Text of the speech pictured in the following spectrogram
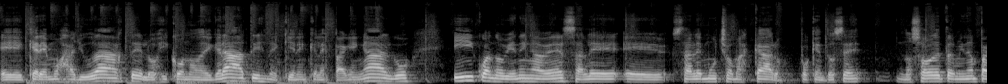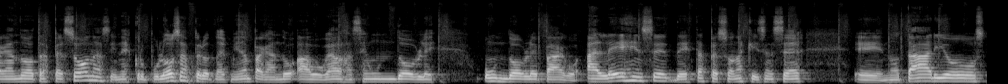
eh, queremos ayudarte, lógico no de gratis, le quieren que les paguen algo y cuando vienen a ver sale, eh, sale mucho más caro, porque entonces no solo le terminan pagando a otras personas inescrupulosas, pero terminan pagando a abogados, hacen un doble, un doble pago. Aléjense de estas personas que dicen ser eh, notarios,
